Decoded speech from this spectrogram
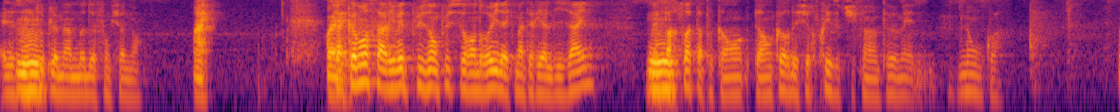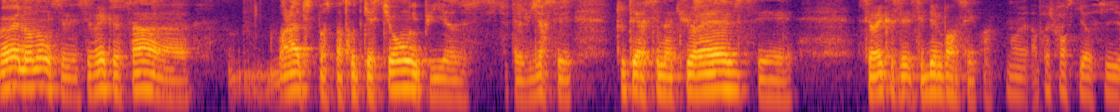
elles ont Mhm. toutes le même mode de fonctionnement. Ouais. Ça commence à arriver de plus en plus sur Android avec Material Design, mais parfois tu as, encore des surprises où tu fais un peu, mais non quoi. Ouais, ouais, non, non, c'est c'est vrai que ça, euh, voilà, tu te poses pas trop de questions et puis, euh, je veux dire, c'est tout est assez naturel, c'est c'est vrai que c'est bien pensé, quoi. Ouais, après, je pense qu'il y a aussi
